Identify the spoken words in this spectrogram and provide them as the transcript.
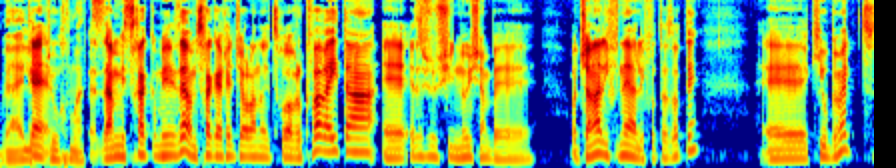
והאלי כן. צ'וחמץ. זה המשחק, היחיד שאורלנדו ניצחו, אבל כבר היית איזשהו שינוי שם. עוד שנה לפני האליפות הזאתי, אה, כי הוא באמת,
